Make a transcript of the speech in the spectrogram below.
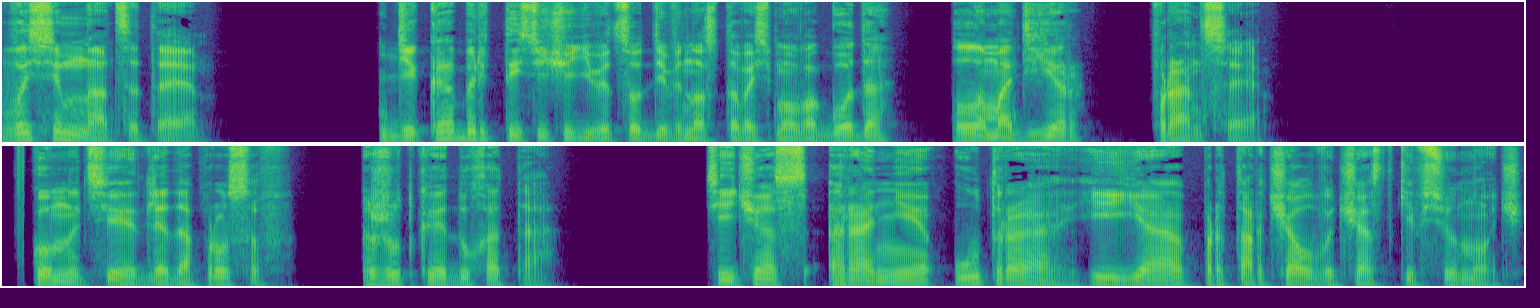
18. Декабрь 1998 года. Ламадьер, Франция. В комнате для допросов жуткая духота. Сейчас раннее утро, и я проторчал в участке всю ночь,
